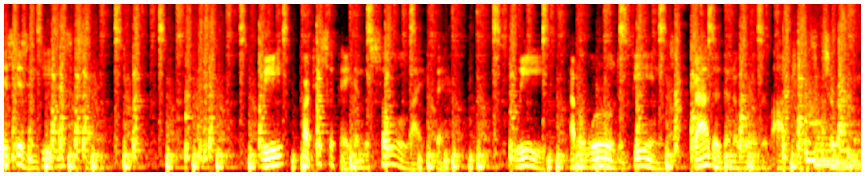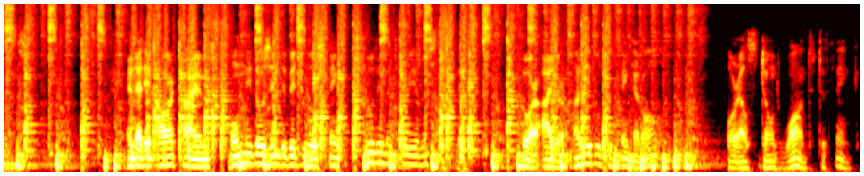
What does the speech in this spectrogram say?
this is indeed necessary. We participate in the soul life there. We have a world of beings rather than a world of objects surrounding us. And that in our time, only those individuals think truly materialistically who are either unable to think at all or else don't want to think.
